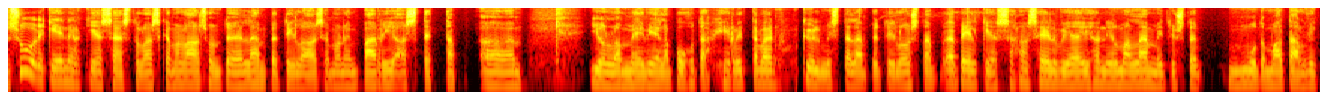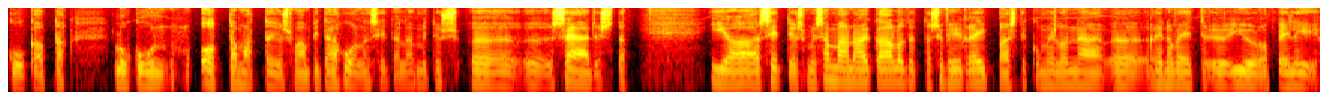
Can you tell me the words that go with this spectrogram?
suurikin energiasäästö laskemalla asuntojen lämpötilaa, semmoinen pari astetta. Ö, jolloin me ei vielä puhuta hirvittävän kylmistä lämpötiloista. Belgiassahan selviää ihan ilman lämmitystä muutamaa talvikuukautta lukuun ottamatta, jos vaan pitää huolen siitä lämmityssäädöstä. Ja sitten jos me samaan aikaan aloitettaisiin hyvin reippaasti, kun meillä on nämä Renovate Europe eli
